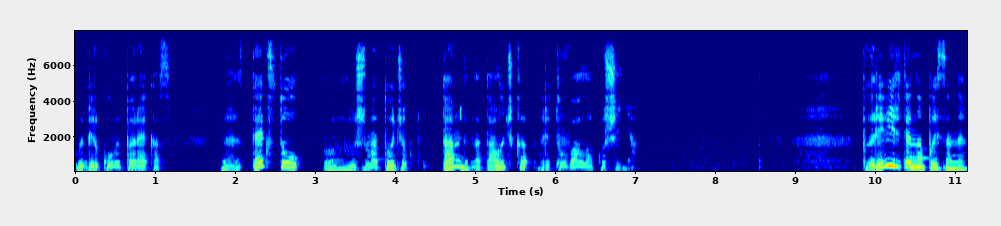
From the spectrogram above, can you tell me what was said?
вибірковий переказ е, тексту е, шматочок там, де Наталочка врятувала кошеня. Перевірте написане.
